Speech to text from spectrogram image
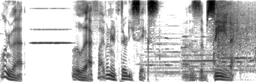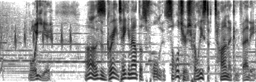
Look at that. Look at that, 536. This is obscene. Oh. Oh, this is great. Taking out those folded soldiers released a ton of confetti.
